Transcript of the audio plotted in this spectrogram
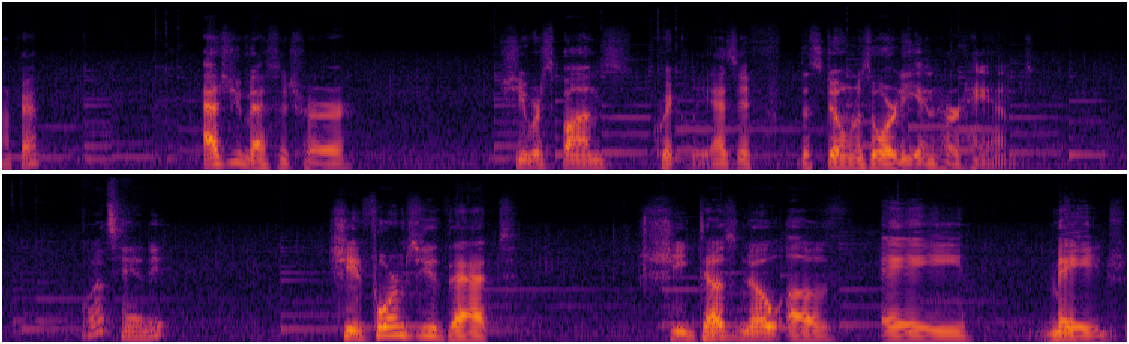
Okay. As you message her, she responds quickly, as if the stone was already in her hand. Well, that's handy. She informs you that she does know of a mage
